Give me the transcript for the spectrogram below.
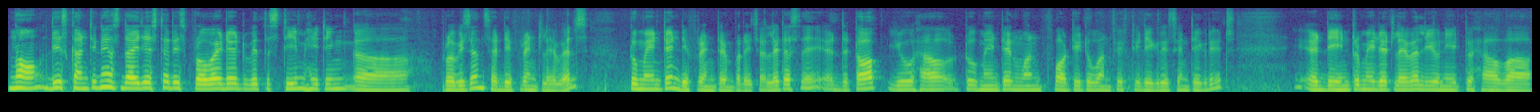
Now, this continuous digester is provided with steam heating uh, provisions at different levels to maintain different temperature. Let us say at the top you have to maintain 140 to 150 degree centigrades. At the intermediate level you need to have uh,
